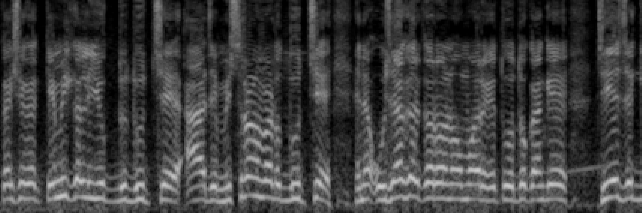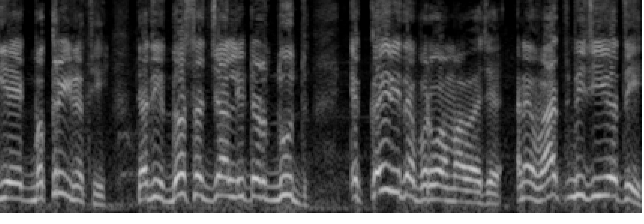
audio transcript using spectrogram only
કહી શકાય કેમિકલ દૂધ છે, આ જે મિશ્રણવાળું દૂધ છે, એને ઉજાગર કરવાનો અમારો હેતુ હતો કારણ કે જે જગ્યાએ એક બકરી નથી, ત્યાંથી દસ હજાર લીટર દૂધ એ કઈ રીતે ભરવામાં આવે છે? અને વાત બીજી હતી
